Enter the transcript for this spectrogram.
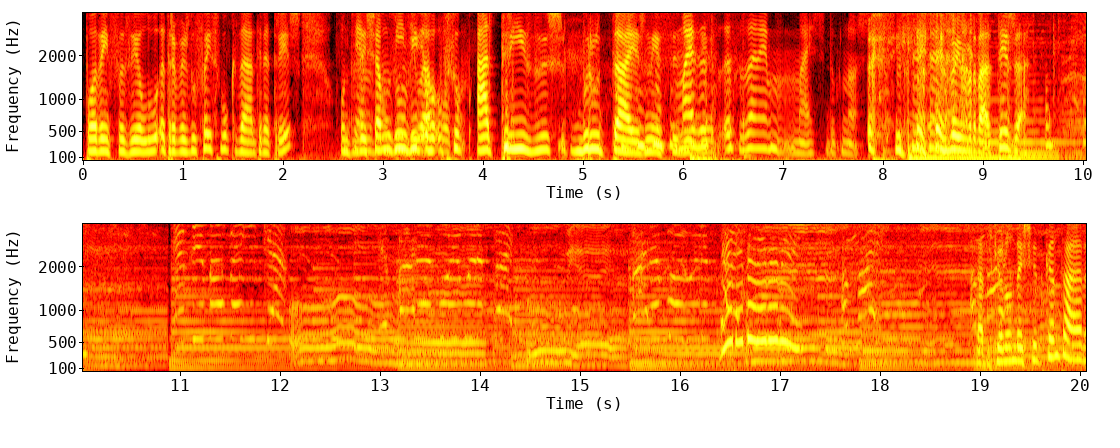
podem fazê-lo através do Facebook da Antena 3, onde Fizemos deixamos um vídeo, um vídeo atrizes brutais nesse mais vídeo. A, a Susana é mais do que nós. Sim, é bem verdade. Até já. Sabes que eu não deixei de cantar.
